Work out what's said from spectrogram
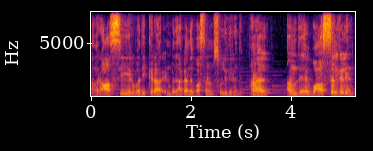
அவர் ஆசீர்வதிக்கிறார் என்பதாக அந்த வசனம் சொல்லுகிறது. ஆனால் அந்த வாசல்களின்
